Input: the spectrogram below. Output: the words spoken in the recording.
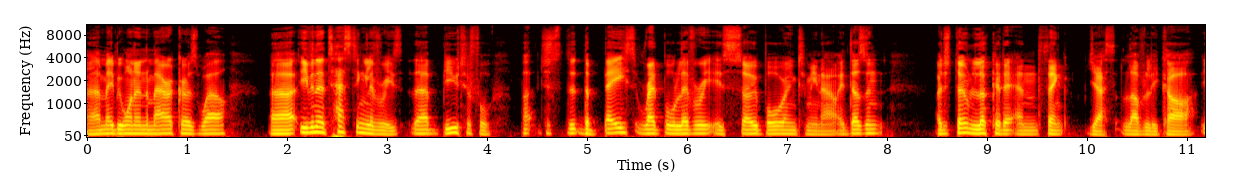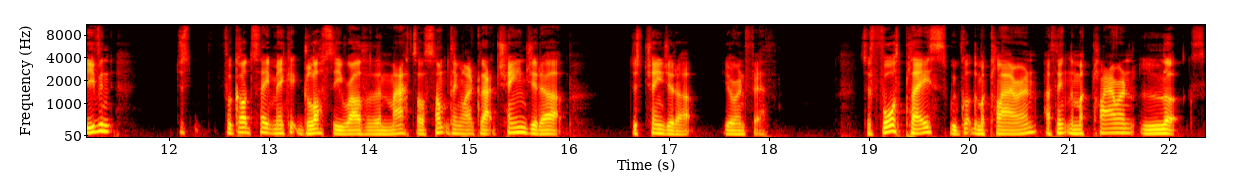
uh, maybe one in America as well. Uh, even the testing liveries, they're beautiful, but just the, the base Red Bull livery is so boring to me now. It doesn't. I just don't look at it and think, yes, lovely car. Even just for God's sake, make it glossy rather than matte or something like that. Change it up. Just change it up you're in fifth. So fourth place, we've got the McLaren. I think the McLaren looks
